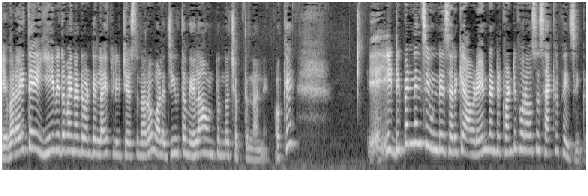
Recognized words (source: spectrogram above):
ఎవరైతే ఈ విధమైనటువంటి లైఫ్ లీడ్ చేస్తున్నారో వాళ్ళ జీవితం ఎలా ఉంటుందో చెప్తున్నాను నేను ఓకే? ఈ- ఈ డిపెండెన్సీ ఉండేసరికి ఆవిడ ఏంటంటే twenty four hours sacrificing.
